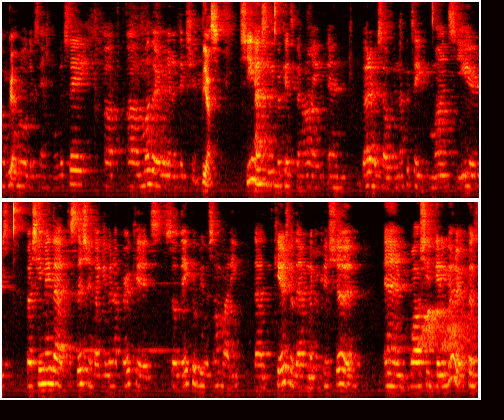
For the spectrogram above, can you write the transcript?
a real Okay. world example. Let's say a, a mother with an addiction. Yes. She has to leave her kids behind and better herself, and that could take months, years. But she made that decision by giving up her kids so they could be with somebody that cares for them like a kid should. And while she's getting better, because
